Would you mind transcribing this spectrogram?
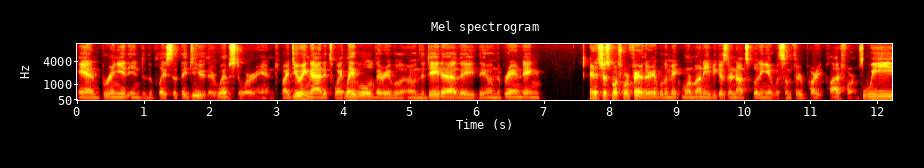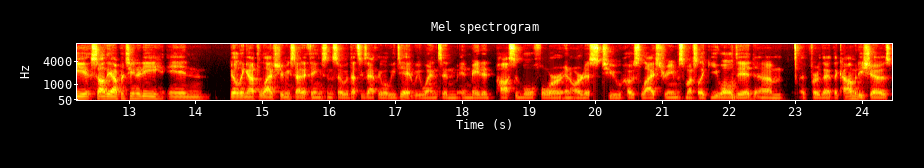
and bring it into the place that they do their web store and by doing that it's white labeled they're able to own the data they they own the branding and it's just much more fair they're able to make more money because they're not splitting it with some third party platforms we saw the opportunity in building out the live streaming side of things. And so that's exactly what we did. We went and, and made it possible for an artist to host live streams, much like you all did um, for the, the comedy shows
